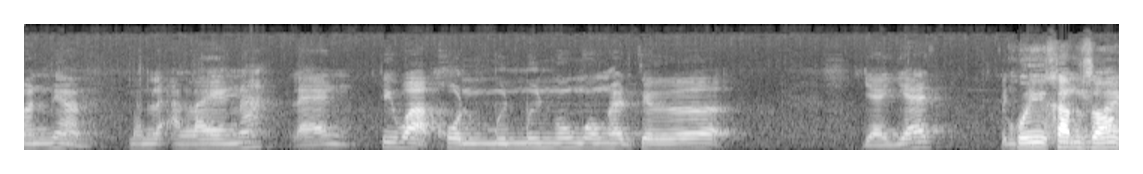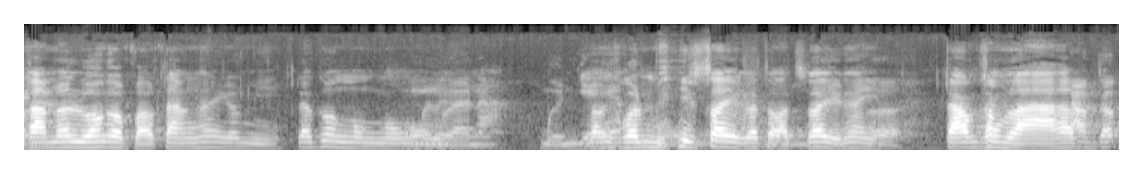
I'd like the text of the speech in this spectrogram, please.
มันเนี่ย มันแรงนะ แรงที่ว่าคนมึนๆงงๆถ้าเจอแย่แย่เป็นคุยสิบคำสองปีคำแล้วล้วงกระเป๋าตังค์ให้ก็มี แล้วก็งงงงๆไปงเลเลยยนะ เหมือนแย่บางคนมีสร้อยก็ถอดสร้อยให้ เออ ตามตำราครับ ตาม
